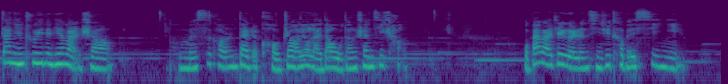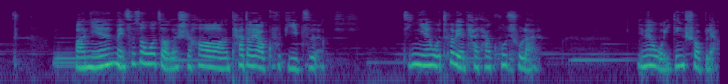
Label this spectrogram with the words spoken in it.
大年初一那天晚上，我们四口人戴着口罩又来到武当山机场。我爸爸这个人情绪特别细腻，往年每次送我走的时候，他都要哭鼻子。今年我特别怕他哭出来，因为我一定受不了。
